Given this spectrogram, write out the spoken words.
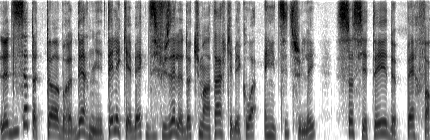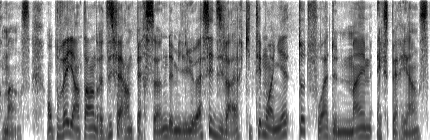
Le 17 octobre dernier, Télé-Québec diffusait le documentaire québécois intitulé Société de performance. On pouvait y entendre différentes personnes de milieux assez divers qui témoignaient toutefois d'une même expérience,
